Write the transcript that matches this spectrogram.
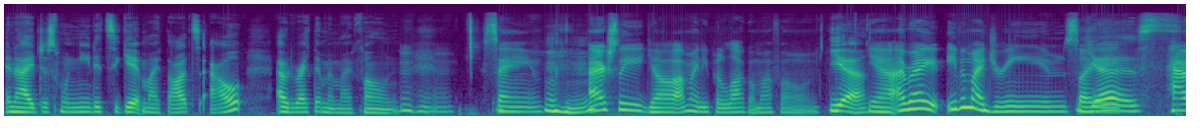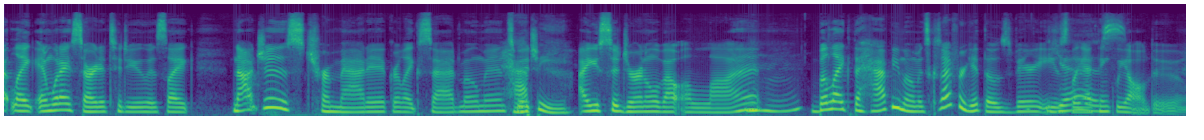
and I just needed to get my thoughts out, I would write them in my phone. Same. Mm-hmm. I actually, y'all, I might need to put a lock on my phone. Yeah. Yeah, I write even my dreams. Like, Yes. ha- like, and what I started to do is like not just traumatic or like sad moments, Happy. which I used to journal about a lot, but like the happy moments because I forget those very easily. I think we all do.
